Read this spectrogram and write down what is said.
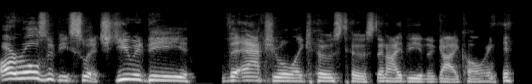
our roles would be switched. You would be the actual like host host, and I'd be the guy calling in.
